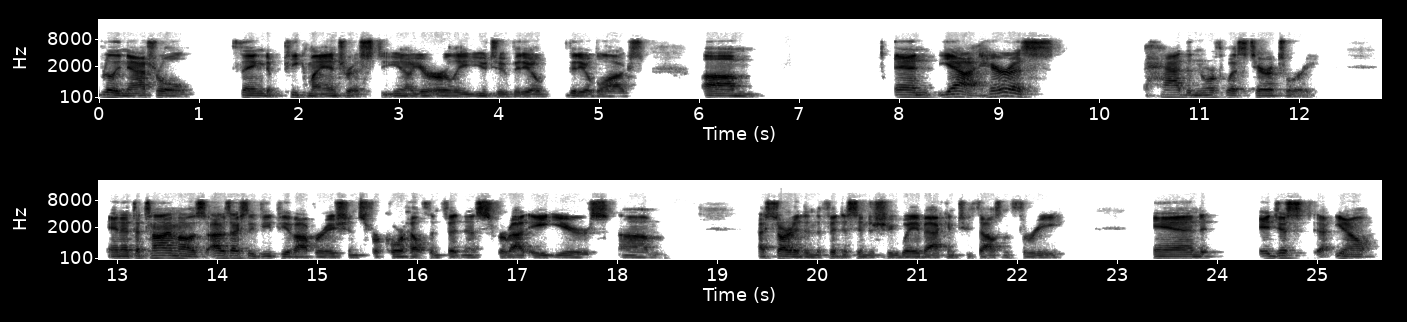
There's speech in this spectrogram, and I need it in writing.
really natural thing to pique my interest. You know, your early YouTube video video blogs um, and yeah, Harris had the Northwest Territory. And at the time, I was I was actually VP of operations for Core Health and Fitness for about eight years. Um, I started in the fitness industry way back in 2003, and it just you know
